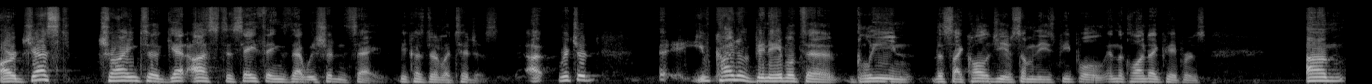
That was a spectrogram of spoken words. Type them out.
are just trying to get us to say things that we shouldn't say because they're litigious. Uh, Richard, uh, you've kind of been able to glean the psychology of some of these people in the Klondike Papers. Um,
